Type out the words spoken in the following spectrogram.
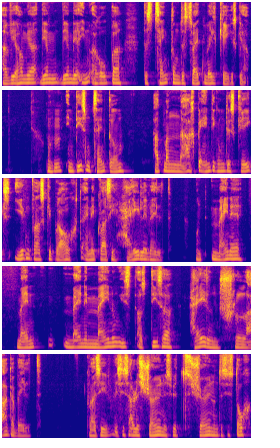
Äh, wir haben ja, wir haben, wir haben ja in Europa das Zentrum des Zweiten Weltkrieges gehabt. Und mhm. in diesem Zentrum hat man nach Beendigung des Kriegs irgendwas gebraucht, eine quasi heile Welt. Und meine mein, meine Meinung ist aus dieser heilen Schlagerwelt, quasi, es ist alles schön, es wird schön und es ist doch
